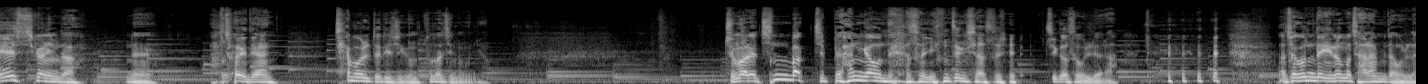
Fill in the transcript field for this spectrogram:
AS 시간입니다. 네. 저에 대한 체벌들이 지금 쏟아지는군요. 주말에 친박 집회 한가운데 가서 인증샷을 찍어서 올려라. 아, 저 근데 이런 거 잘합니다, 원래.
